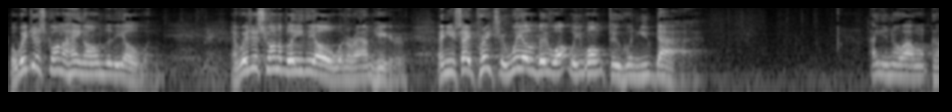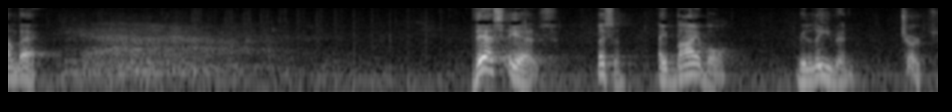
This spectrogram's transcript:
Well, we're just going to hang on to the old one. And we're just going to believe the old one around here. And you say, Preacher, we'll do what we want to when you die. How you know I won't come back? this is, listen, a Bible believing church.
